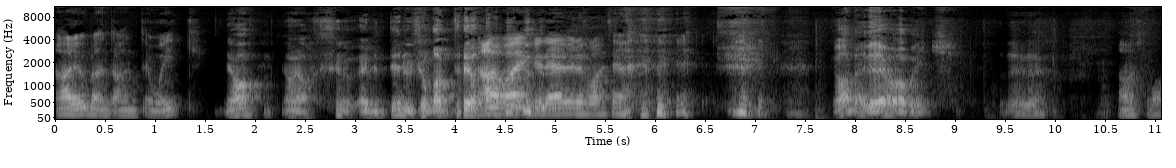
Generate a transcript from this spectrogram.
Ja, det er jo blant annet Awake. Ja, ja, ja. Er det det du skal fram til? Ja, det var egentlig det jeg ville fram til. Ja, nei, det er jo awake. Det er jo det. Ja, så bra.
